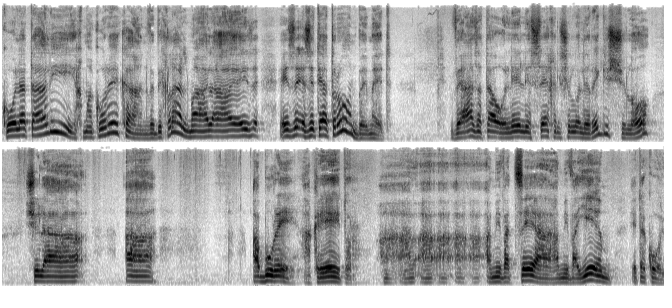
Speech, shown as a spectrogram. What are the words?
כל התהליך, מה קורה כאן, ובכלל, מה, איזה, איזה, איזה תיאטרון באמת. ואז אתה עולה לשכל שלו, לרגש שלו, של ה, ה, הבורא, הקריאטור, המבצע, המביים את הכל.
